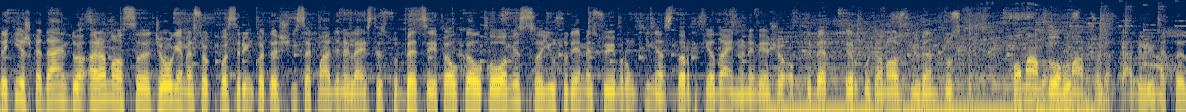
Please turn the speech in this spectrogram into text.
Sveiki iš Kadanių arenos, džiaugiamės, jog pasirinkote šį sekmadienį leisti su BCF LKL kovomis. Jūsų dėmesio į rungtynės tarp Kėdainių nevėžio OptiBet ir Utenos Juventus komandų mačą. Lietkabeliui metė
